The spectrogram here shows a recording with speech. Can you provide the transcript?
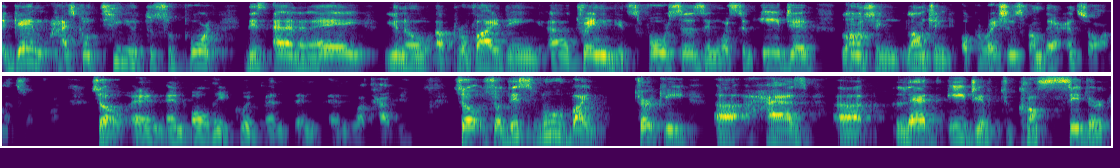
again has continued to support this LNA, you know, uh, providing uh, training its forces in Western Egypt, launching launching operations from there, and so on and so forth. So and and all the equipment and and what have you. So so this move by Turkey uh, has uh, led Egypt to consider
